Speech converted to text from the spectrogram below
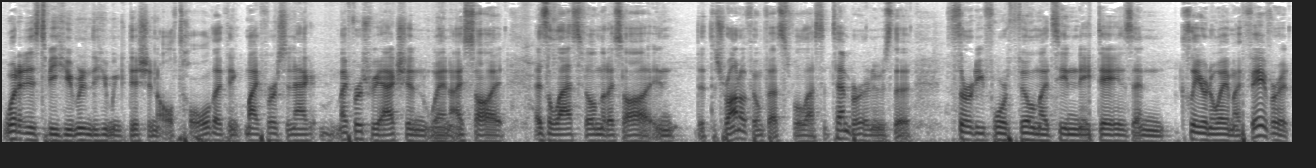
what it is to be human and the human condition, all told. I think my first my first reaction when I saw it as the last film that I saw in at the Toronto Film Festival last September, and it was the 34th film I'd seen in eight days, and clear and away my favorite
